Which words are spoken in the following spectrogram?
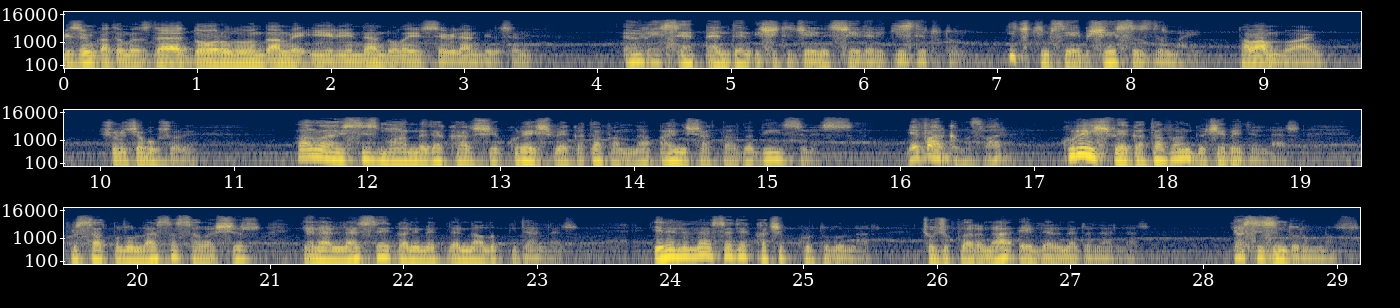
Bizim katımızda doğruluğundan ve iyiliğinden dolayı sevilen birisin. Öyleyse benden işiteceğiniz şeyleri gizli tutun. Hiç kimseye bir şey sızdırmayın. Tamam Nuaym. Şunu çabuk söyle. Vallahi siz Muhammed'e karşı Kureyş ve Gatafan'la aynı şartlarda değilsiniz. Ne farkımız var? Kureyş ve Gatafan göçebedirler. Fırsat bulurlarsa savaşır, yenerlerse ganimetlerini alıp giderler. Yenilirlerse de kaçıp kurtulurlar. Çocuklarına, evlerine dönerler. Ya sizin durumunuz?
